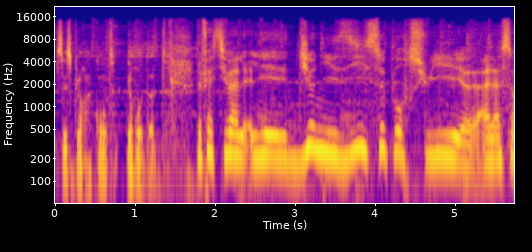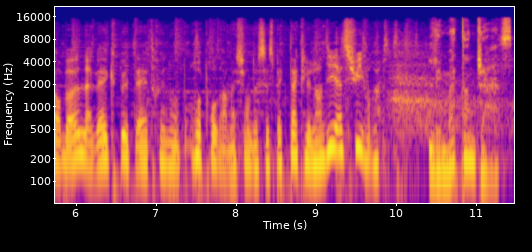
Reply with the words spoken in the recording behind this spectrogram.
C'est ce que raconte Hérodote. Le festival lié Dionysie se poursuit euh, à la Sorbonne avec peut-être une reprogrammation de ce spectacle lundi à suivre. Les matins de jazz.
